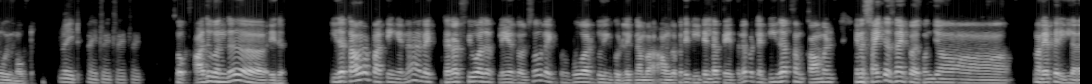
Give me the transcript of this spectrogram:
move him out right right right right right so அது வந்து இது. இதை தவிர பார்த்தீங்கன்னா like there are few other players also like who are doing good like நம்ம அவங்கள பற்றி டீட்டெயில்டாக பேசல but like these are some common ஏன்னா ஸ்ட்ரைக்கர்ஸ் தான் இப்போ கொஞ்சம் நிறைய பேர் இல்லை.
